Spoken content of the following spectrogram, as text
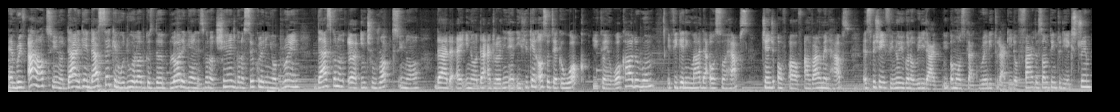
and breathe out you know that again that second will do a lot because the blood again is to change to circulate in your brain. That's to uh, interrupt you know that uh, you know that adrenaline. And if you can also take a walk you can walk out the room. If you're getting mad that also helps. Change of, of environment helps especially if you know you're gonna really like almost like ready to like either fight or something to the extreme.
